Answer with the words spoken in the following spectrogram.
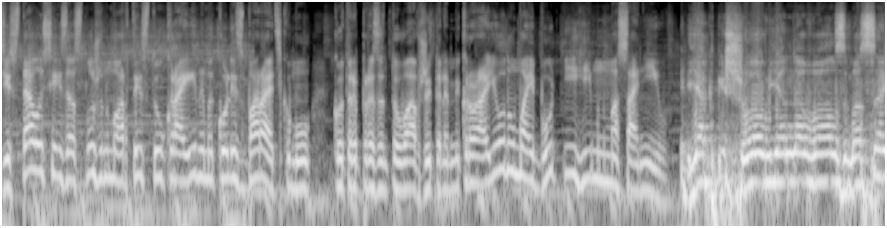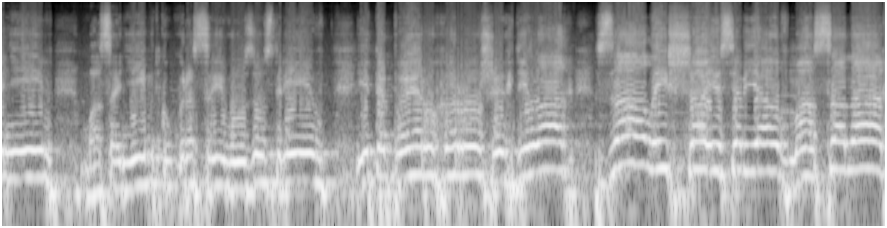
Дісталося й заслуженому артисту України Миколі Збарацькому, котрий презентував жителям мікрорайону майбутній гімн Масанів. Як пішов я на вал з масанів, масанівку красиву зустрів, і тепер у хороших ділах залишаюся я в масанах.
